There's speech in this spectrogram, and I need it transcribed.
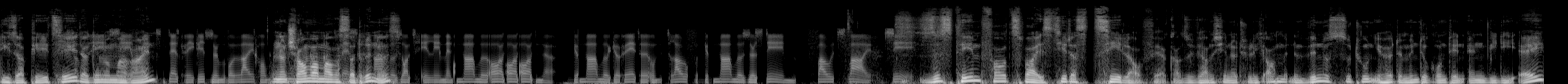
Dieser PC, da gehen wir mal rein. Und dann schauen wir mal, was da drin ist. System V2 ist hier das C-Laufwerk. Also wir haben es hier natürlich auch mit einem Windows zu tun. Ihr hört im Hintergrund den NVDA.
